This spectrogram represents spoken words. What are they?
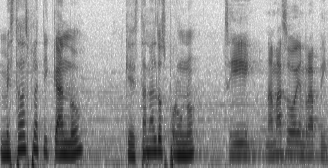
Me estabas platicando que están al 2 por 1 Sí, nada más hoy en Rappi.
